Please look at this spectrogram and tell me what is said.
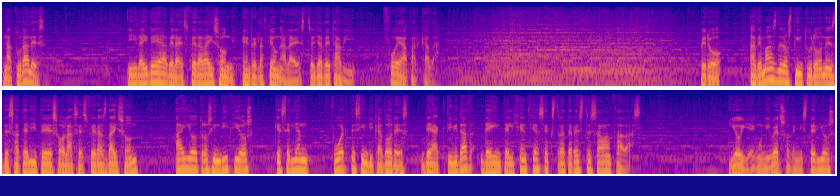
naturales. Y la idea de la esfera Dyson en relación a la estrella de Tabi fue aparcada. Pero, además de los cinturones de satélites o las esferas Dyson, hay otros indicios que serían fuertes indicadores de actividad de inteligencias extraterrestres avanzadas. Y hoy en Universo de Misterios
